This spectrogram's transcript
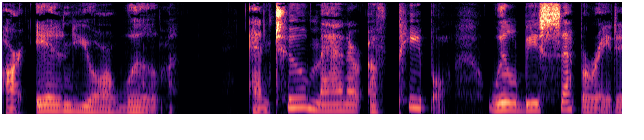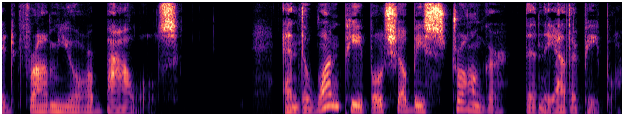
are in your womb and two manner of people will be separated from your bowels. And the one people shall be stronger than the other people,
